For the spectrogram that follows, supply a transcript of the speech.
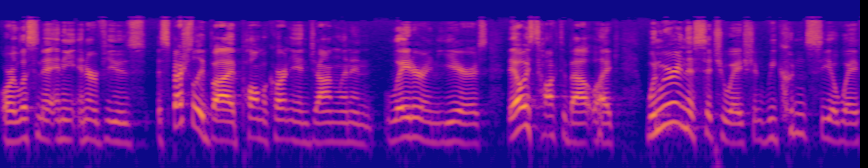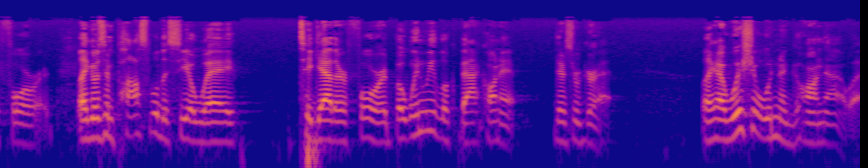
or listened to any interviews, especially by Paul McCartney and John Lennon later in years, they always talked about like when we were in this situation, we couldn't see a way forward. Like it was impossible to see a way together forward, but when we look back on it, there's regret like, I wish it wouldn't have gone that way.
